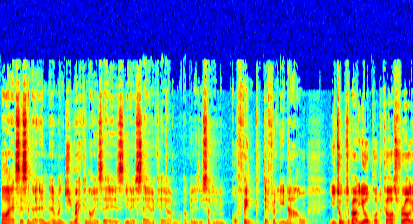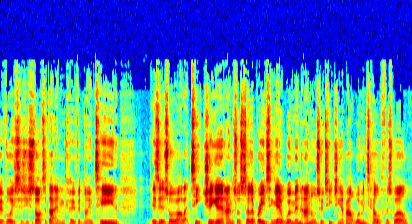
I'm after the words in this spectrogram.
bias, isn't it? And and once you recognise it, is you know saying, okay, I'm I'm going to do something or think differently now. You talked about your podcast, Virago Voices. You started that in COVID nineteen. Is it sort of about like teaching and sort of celebrating, yeah, women and also teaching about women's health as well?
